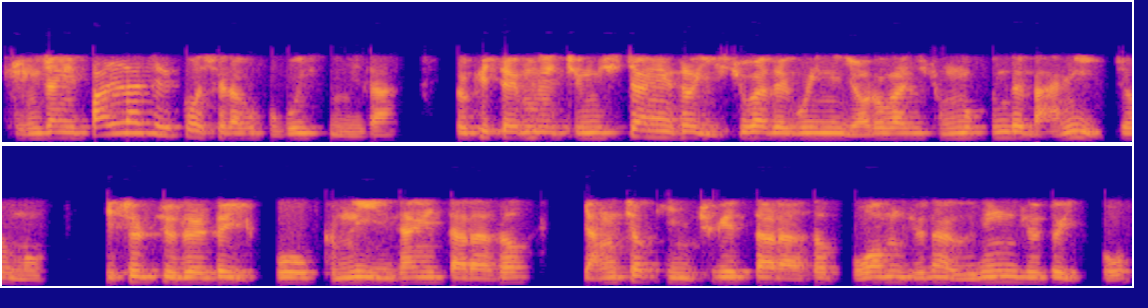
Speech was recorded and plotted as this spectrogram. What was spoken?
굉장히 빨라질 것이라고 보고 있습니다. 그렇기 때문에 지금 시장에서 이슈가 되고 있는 여러 가지 종목군들 많이 있죠. 뭐 기술주들도 있고 금리 인상에 따라서 양적 긴축에 따라서 보험주나 은행주도 있고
